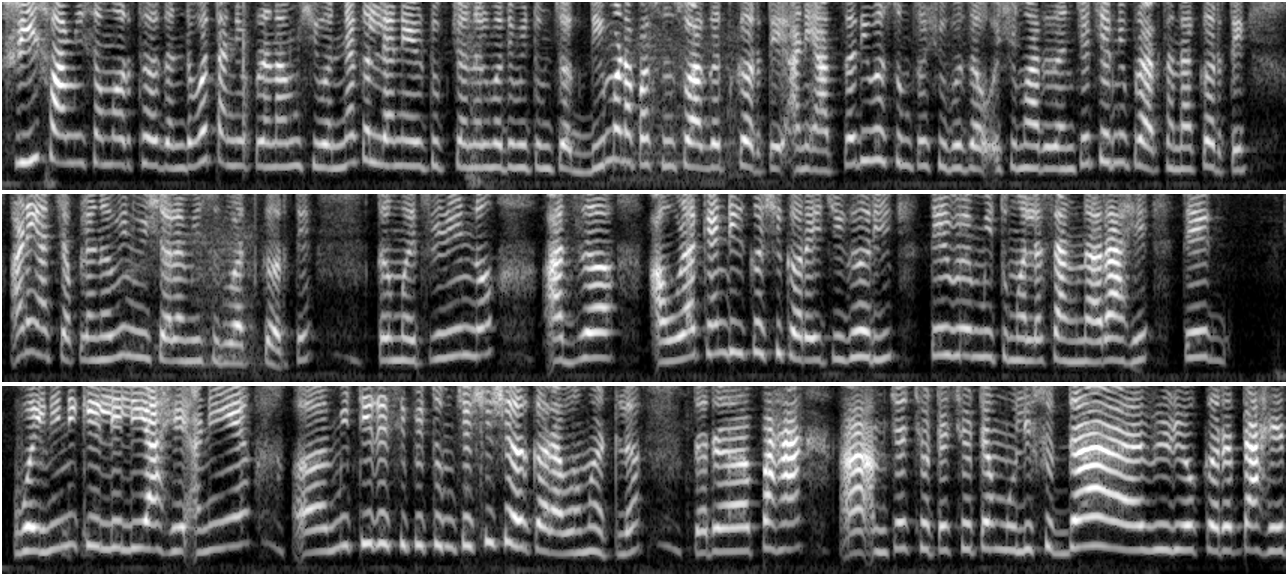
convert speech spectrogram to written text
श्री स्वामी समर्थ दंडवत आणि प्रणाम शिवन्या कल्याण यूट्यूब चॅनलमध्ये मी तुमचं अगदी मनापासून स्वागत करते आणि आजचा दिवस तुमचा शुभ जाऊ अशी महाराजांच्या चरणी प्रार्थना करते आणि आजच्या आपल्या नवीन विषयाला मी सुरुवात करते. तर मैत्रिणींनो आज आवळा कॅन्डी कशी करायची घरी ते मी तुम्हाला सांगणार आहे. ते वहिनीने केलेली आहे आणि मी ती रेसिपी तुमच्याशी शेअर करावं म्हटलं. तर पहा आमच्या छोट्या छोट्या मुलीसुद्धा व्हिडिओ करत आहेत.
